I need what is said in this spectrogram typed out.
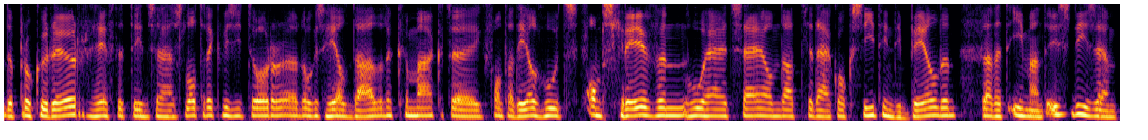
de procureur heeft het in zijn slotrequisitor uh, nog eens heel duidelijk gemaakt. Uh, ik vond dat heel goed omschreven hoe hij het zei, omdat je dat ook ziet in die beelden, dat het iemand is die zijn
